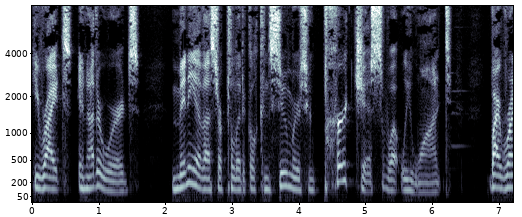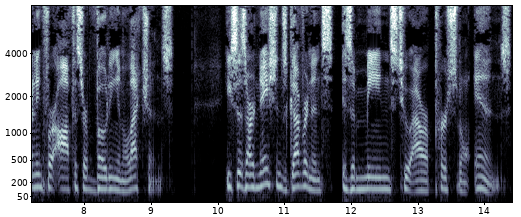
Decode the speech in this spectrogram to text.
He writes, in other words, many of us are political consumers who purchase what we want by running for office or voting in elections. He says our nation's governance is a means to our personal ends.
